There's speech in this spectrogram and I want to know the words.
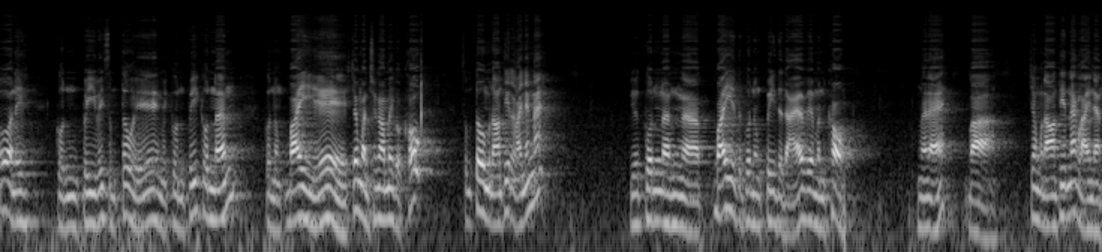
ូអានេះគុណ2វិញសំទោសហេមិនគុណ2គុណនឹងគុណនឹង3ហេអញ្ចឹងមិនឆ្ងល់មិនក៏ខុស សំទោសម្ដងទៀតកន្លែងហ្នឹងណាវាគុណនឹង3ទៅគុណនឹង2ដដែលវាមិនខុសមែនទេបាទអញ្ចឹងម្ដងទៀតណាកន្លែងហ្នឹង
